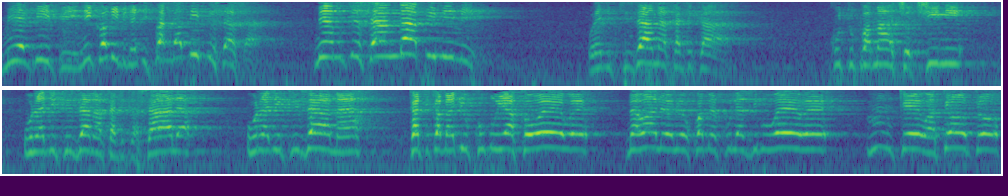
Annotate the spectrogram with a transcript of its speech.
Mie vipi? Niko vipi? Najipanga vipi sasa? Niamke saa ngapi mimi? Unajitizama katika kutupa macho chini unajitizama katika sala unajitizama katika majukumu yako wewe na wale waliokuwa wamekulazimu wewe mke watoto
